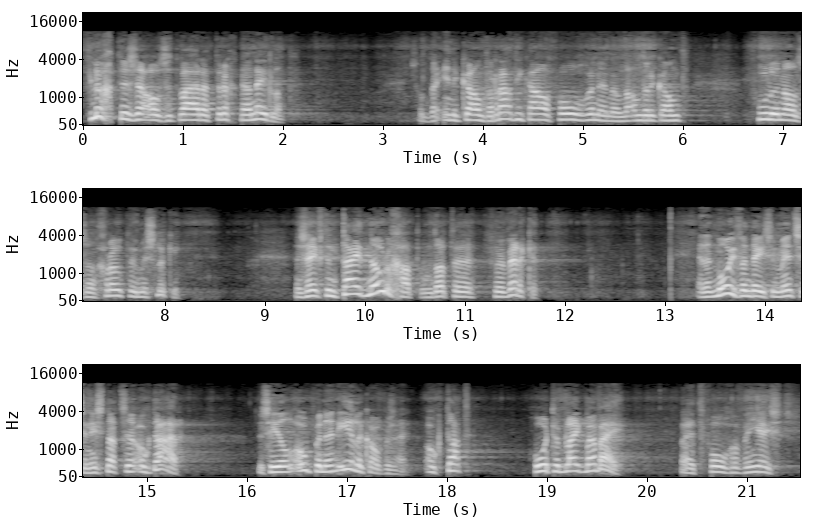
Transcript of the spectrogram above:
vluchtte ze als het ware terug naar Nederland. Ze aan de ene kant radicaal volgen en aan de andere kant voelen als een grote mislukking. En ze heeft een tijd nodig gehad om dat te verwerken. En het mooie van deze mensen is dat ze ook daar dus heel open en eerlijk over zijn. Ook dat hoort er blijkbaar bij, bij het volgen van Jezus.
